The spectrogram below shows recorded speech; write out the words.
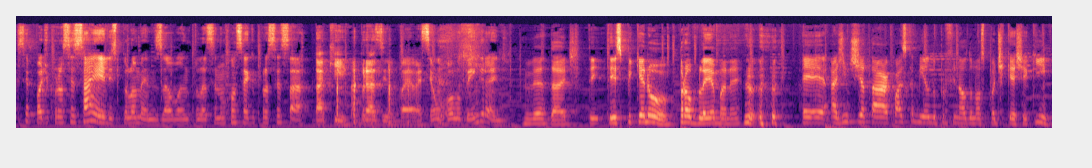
Você pode processar eles, pelo menos. A OnePlus você não consegue processar daqui no Brasil. Vai, vai ser um rolo bem grande. Verdade. Tem, tem esse pequeno problema, né? é, a gente já tá quase caminhando pro final do nosso podcast aqui.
